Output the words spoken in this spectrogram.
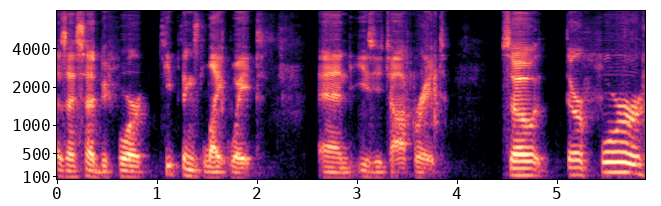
as I said before, keep things lightweight and easy to operate. So there are four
